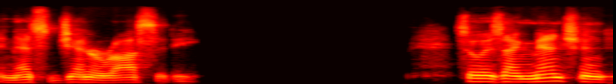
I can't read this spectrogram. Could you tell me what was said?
and that's generosity. So, as I mentioned,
